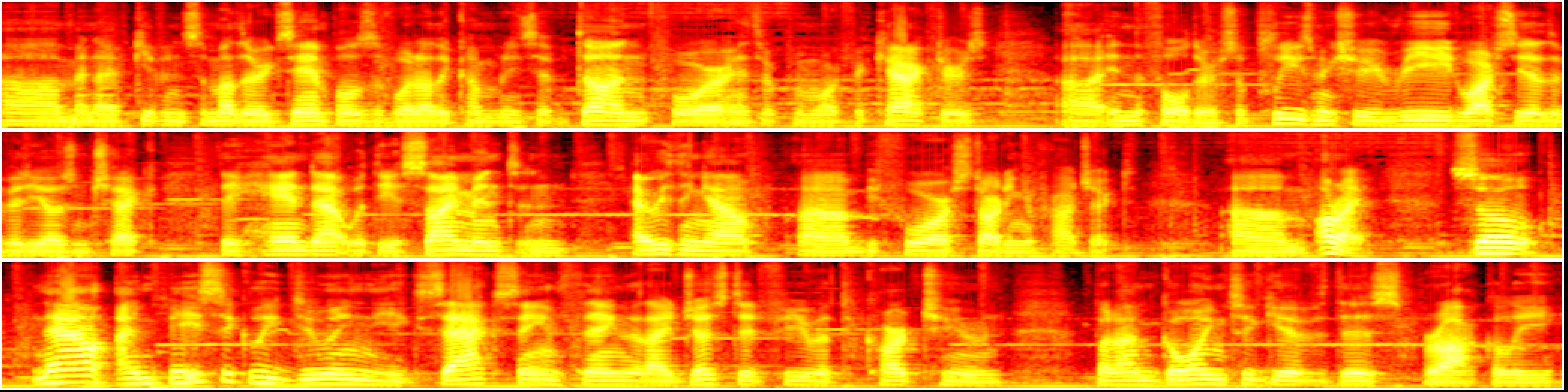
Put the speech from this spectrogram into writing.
um, and I've given some other examples of what other companies have done for anthropomorphic characters uh, in the folder. So please make sure you read, watch the other videos, and check the handout with the assignment and everything out uh, before starting your project. Um, Alright, so now I'm basically doing the exact same thing that I just did for you at the cartoon, but I'm going to give this broccoli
